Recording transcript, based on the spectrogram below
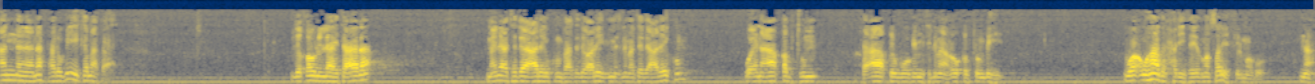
أننا نفعل به كما فعل. لقول الله تعالى من اعتدى عليكم فاعتدوا عليه بمثل ما اعتدى عليكم وإن عاقبتم فعاقبوا بمثل ما عوقبتم به. وهذا الحديث أيضا صريح في الموضوع. نعم.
